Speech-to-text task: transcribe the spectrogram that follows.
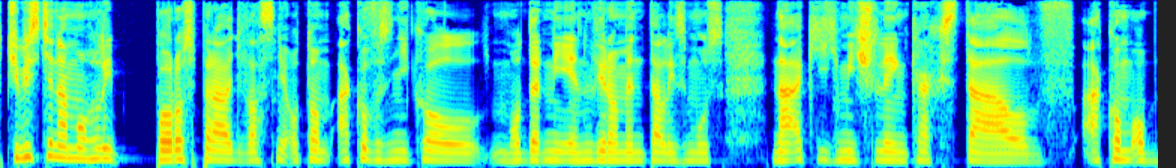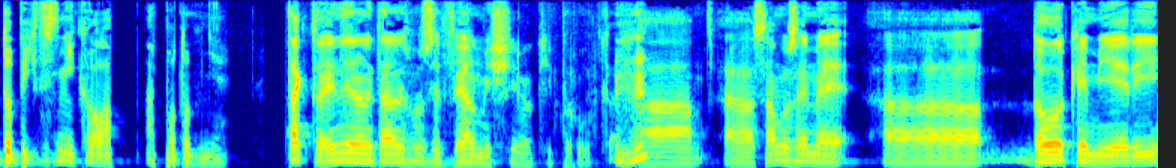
Či by ste nám mohli porozprávať vlastne o tom, ako vznikol moderný environmentalizmus, na akých myšlienkach stál, v akom období vznikol a, a podobne. Takto environmentalizmus je veľmi široký prúd. Mm-hmm. A, a samozrejme a, do veľkej miery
